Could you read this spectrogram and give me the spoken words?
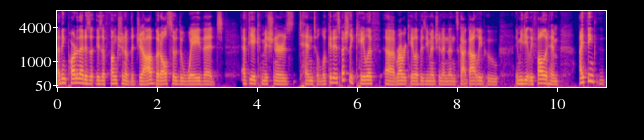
I think part of that is a, is a function of the job, but also the way that FDA commissioners tend to look at it, especially Califf, uh, Robert Califf, as you mentioned, and then Scott Gottlieb, who immediately followed him. I think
